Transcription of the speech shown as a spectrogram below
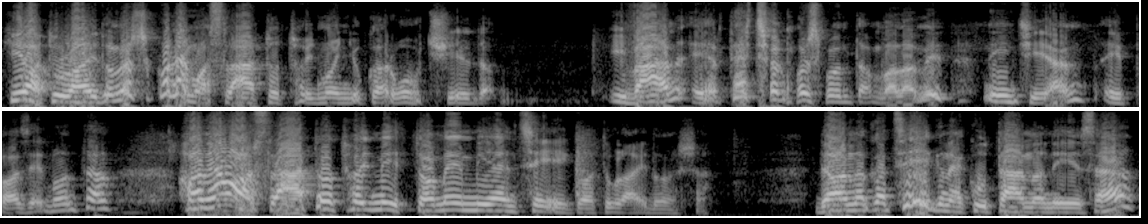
ki a tulajdonos akkor nem azt látod hogy mondjuk a Rothschild Iván, érted? csak most mondtam valamit, nincs ilyen, épp azért mondtam. Hanem azt látod hogy mit tudom én milyen cég a tulajdonosa. De annak a cégnek utána nézel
